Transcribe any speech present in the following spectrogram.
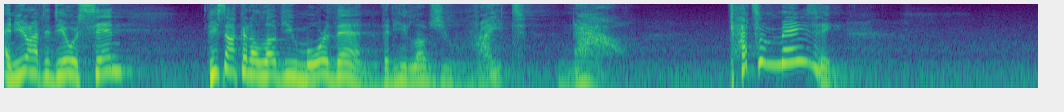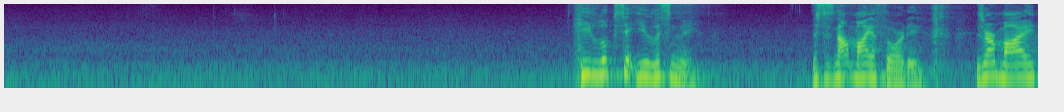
and you don't have to deal with sin, he's not going to love you more then than he loves you right now. That's amazing. He looks at you, listen to me. This is not my authority. These aren't my,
